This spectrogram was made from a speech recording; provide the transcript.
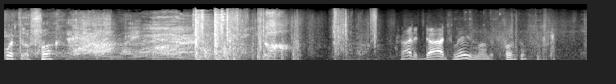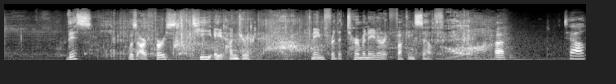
What the fuck? Try to dodge me, motherfucker. This was our first T-800, named for the Terminator at fucking South. Uh. Tell.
